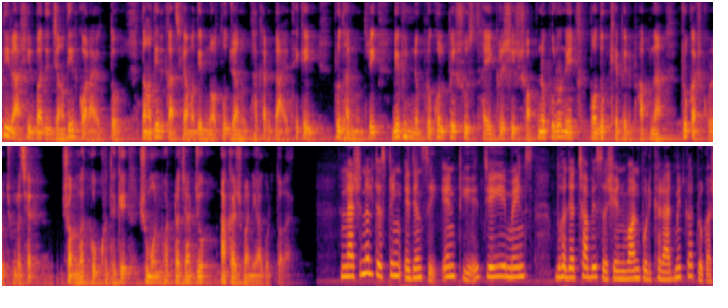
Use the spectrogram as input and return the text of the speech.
প্রকৃতির আশীর্বাদে যাঁদের করায়ত্ত তাঁদের কাছে আমাদের নতজানু থাকার দায় থেকেই প্রধানমন্ত্রী বিভিন্ন প্রকল্পের সুস্থায়ী কৃষির স্বপ্ন পূরণে পদক্ষেপের ভাবনা প্রকাশ করে চলেছেন। সংবাদকক্ষ থেকে Suman Bhattacharya, Akashvani Agartala. National testing agency, NTA JEE mains দু হাজার ছাব্বিশ সেশন ওয়ান পরীক্ষার অ্যাডমিট কার্ড প্রকাশ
